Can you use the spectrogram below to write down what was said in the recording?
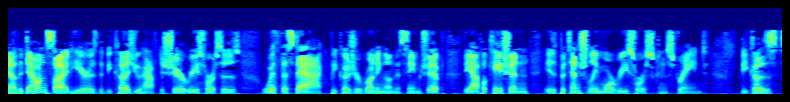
Now the downside here is that because you have to share resources with the stack because you're running on the same chip, the application is potentially more resource constrained because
